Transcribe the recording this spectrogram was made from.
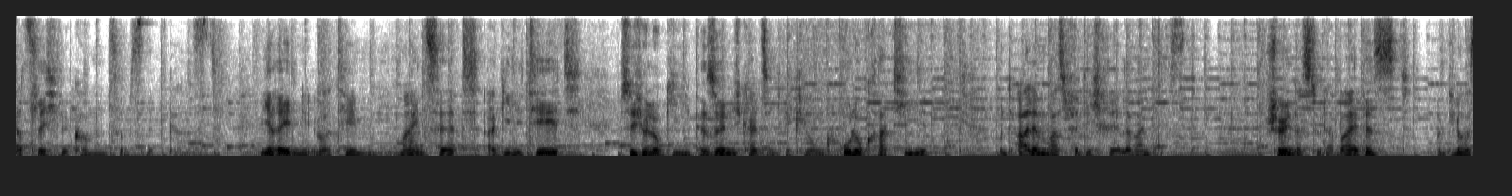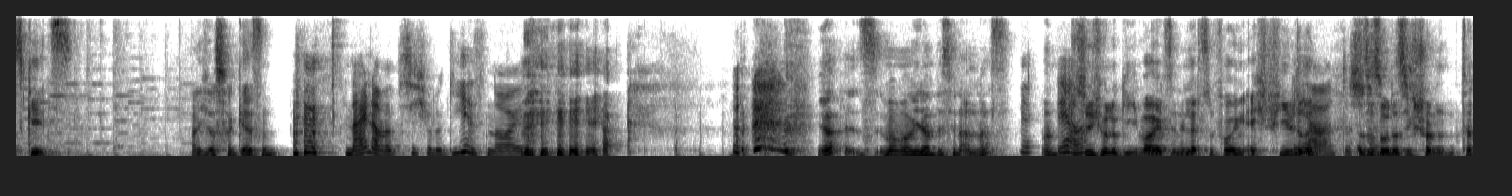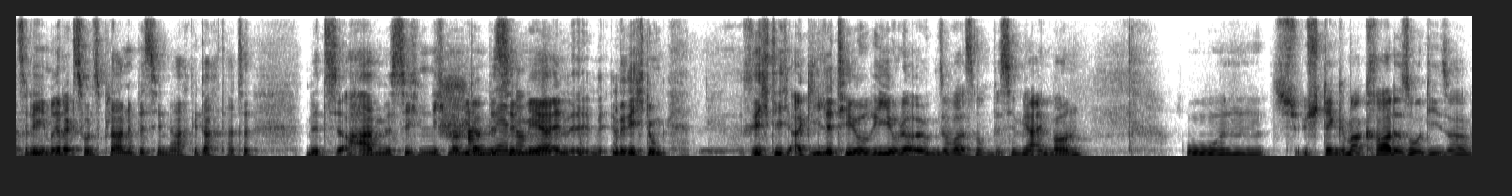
herzlich willkommen zum Snipcast. Wir reden über Themen wie Mindset, Agilität, Psychologie, Persönlichkeitsentwicklung, Holokratie und allem, was für dich relevant ist. Schön, dass du dabei bist und los geht's. Habe ich was vergessen? Nein, aber Psychologie ist neu. ja. ja, ist immer mal wieder ein bisschen anders. Und Ja. Psychologie war jetzt in den letzten Folgen echt viel drin. Ja, das also so, dass ich schon tatsächlich im Redaktionsplan ein bisschen nachgedacht hatte mit, ah, müsste ich nicht mal wieder Haben ein bisschen mehr in, in, in Richtung richtig agile Theorie oder irgend sowas noch ein bisschen mehr einbauen. Und ich denke mal gerade so diese,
